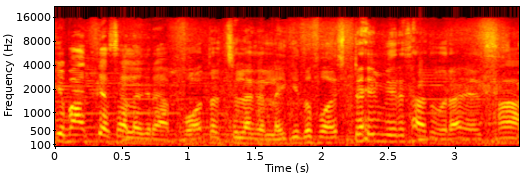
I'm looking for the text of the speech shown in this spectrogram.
के बाद कैसा लग रहा है बहुत अच्छा लग रहा है ये तो फ़र्स्ट टाइम मेरे साथ हो रहा है हाँ।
